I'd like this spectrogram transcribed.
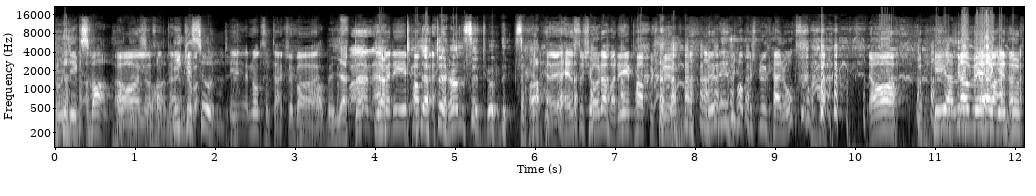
Hudiksvall. Ja, eller något sånt där. Iggesund. Var- eh, Något sånt där. Så jag bara, Ja, men Hjärte, fan, nej, är Hjärte, papper... Hjärte höll sig till Hudiksvall. Helst så körde han bara, det är pappersbruk. Men det är pappersbruk här också. Ja, Hela vägen upp,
